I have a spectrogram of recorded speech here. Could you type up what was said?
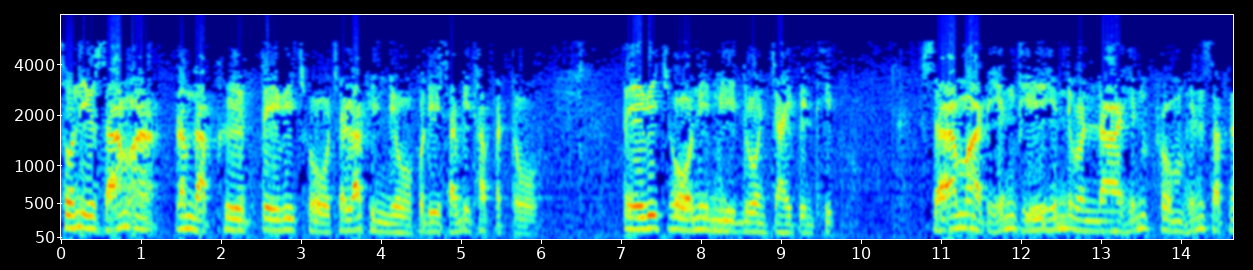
ส่วนอีกสามลำดับคือเตวิโชชลพิญโยปดีสัมพิทัปโต เตวิโชนี่มีดวงใจเป็นทิพย์สามารถเห็นผีเห็นบรรดาเห็นพรหมเห็นสัตว์น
